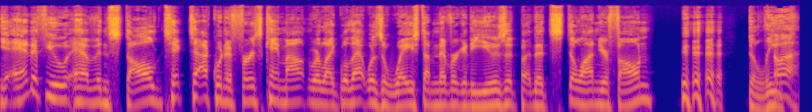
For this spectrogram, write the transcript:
Yeah, and if you have installed TikTok when it first came out and we're like, well, that was a waste. I'm never going to use it, but it's still on your phone. Delete. Uh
